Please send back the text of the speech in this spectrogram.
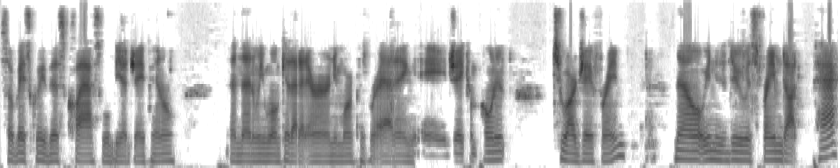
So basically, this class will be a JPanel, and then we won't get that error anymore because we're adding a J component to our JFrame. Now what we need to do is frame.pack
